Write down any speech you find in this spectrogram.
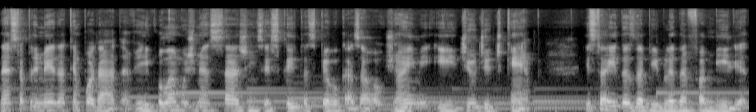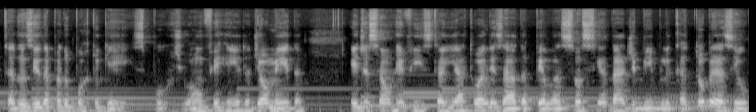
Nesta primeira temporada, veiculamos mensagens escritas pelo casal Jaime e Judith Camp, extraídas da Bíblia da Família, traduzida para o português por João Ferreira de Almeida, edição revista e atualizada pela Sociedade Bíblica do Brasil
